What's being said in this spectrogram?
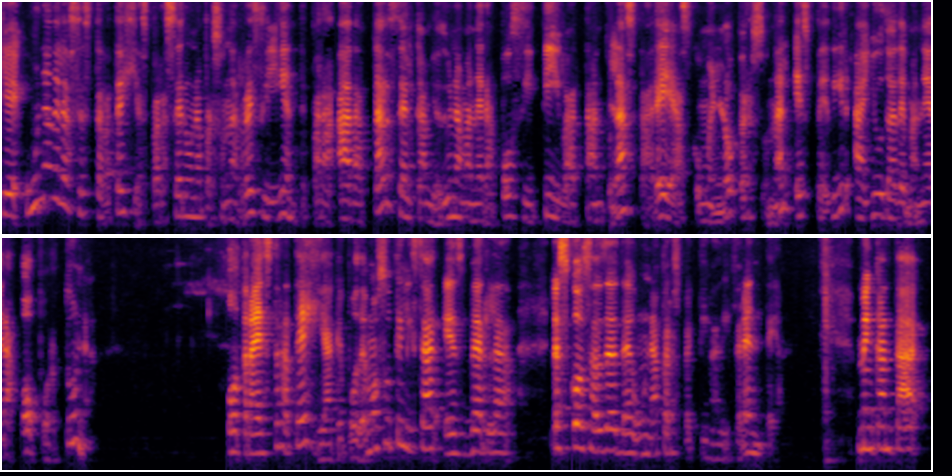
que una de las estrategias para ser una persona resiliente, para adaptarse al cambio de una manera positiva, tanto en las tareas como en lo personal, es pedir ayuda de manera oportuna. Otra estrategia que podemos utilizar es ver las cosas desde una perspectiva diferente. Me encanta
